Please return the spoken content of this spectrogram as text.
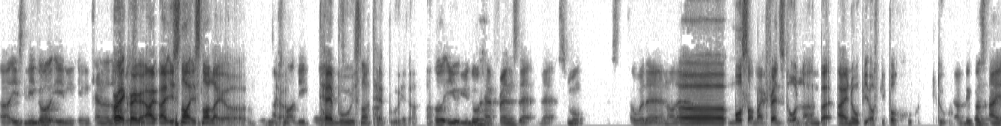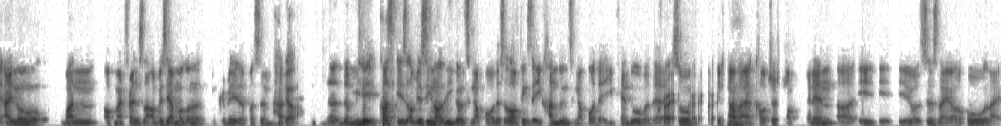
uh, it's legal in, in Canada. Correct, correct. I, I, it's not it's not like a much yeah. not legal. taboo. It's not taboo. You know. So you, you do have friends that, that smoke over there and all that. Uh, most of my friends don't lah, but I know bit of people who do. Uh, because I, I know one of my friends lah. Obviously, I'm not gonna incriminate the person, but Yeah. the the minute because it's obviously not legal in Singapore. There's a lot of things that you can't do in Singapore that you can do over there. Correct, so correct, correct. it's kind of like a culture shock. And then uh, it, it, it was just like a whole like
